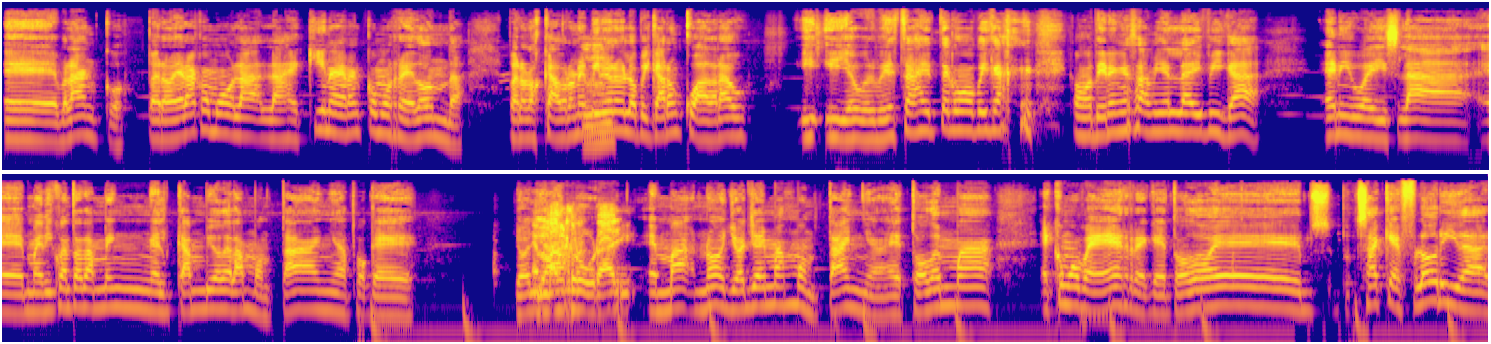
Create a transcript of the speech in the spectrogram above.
eh, blanco, pero era como las esquinas eran como redondas, pero los cabrones vinieron y lo picaron cuadrado. Y, y yo volví a esta gente como pica, como tienen esa mierda ahí picada. Anyways, la, eh, me di cuenta también el cambio de las montañas, porque es más rural. Es más, no, ya hay más montañas, eh, todo es más, es como BR, que todo es, sabes que Florida,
